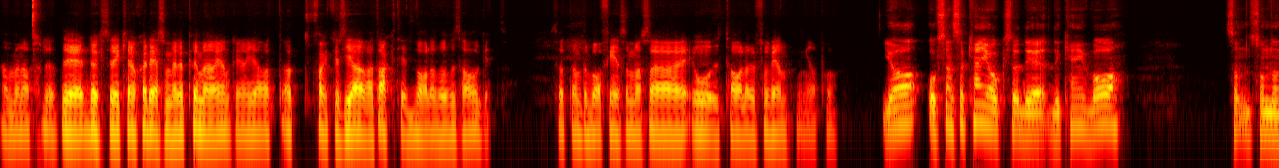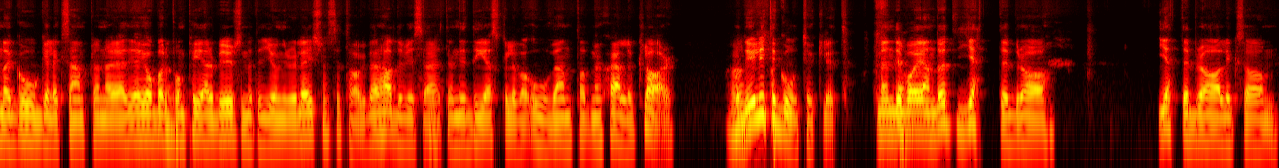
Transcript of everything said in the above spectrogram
Ja, men absolut. Det, det är kanske det som är det primära egentligen, att, att faktiskt göra ett aktivt val överhuvudtaget. Så att det inte bara finns en massa outtalade förväntningar på. Ja, och sen så kan ju också det, det kan ju vara som, som de där Google-exemplen. Jag, jag jobbade på en PR-byrå som heter Young Relations ett tag. Där hade vi så här att en idé skulle vara oväntad men självklar. Mm. Och det är ju lite godtyckligt. Men det var ju ändå ett jättebra, jättebra liksom,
